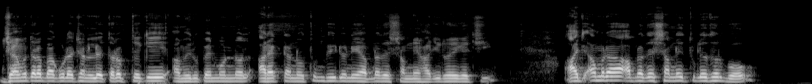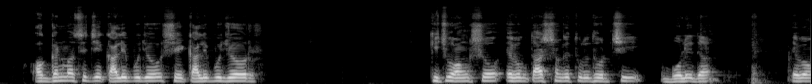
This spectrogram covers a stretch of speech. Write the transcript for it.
জয়মতারা বাঁকুড়া চ্যানেলের তরফ থেকে আমি রূপেন মণ্ডল আর একটা নতুন ভিডিও নিয়ে আপনাদের সামনে হাজির হয়ে গেছি। আজ আমরা আপনাদের সামনে তুলে ধরব অজ্ঞান মাসে যে কালী পুজো, সেই কালী পুজোর কিছু অংশ এবং তার সঙ্গে তুলে ধরছি বলিদান। এবং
